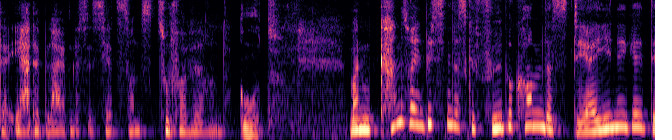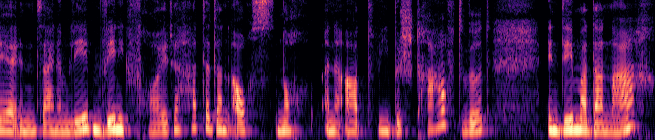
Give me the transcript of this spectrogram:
der Erde bleiben. Das ist jetzt sonst zu verwirrend. Gut. Man kann so ein bisschen das Gefühl bekommen, dass derjenige, der in seinem Leben wenig Freude hatte, dann auch noch eine Art wie bestraft wird, indem er danach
